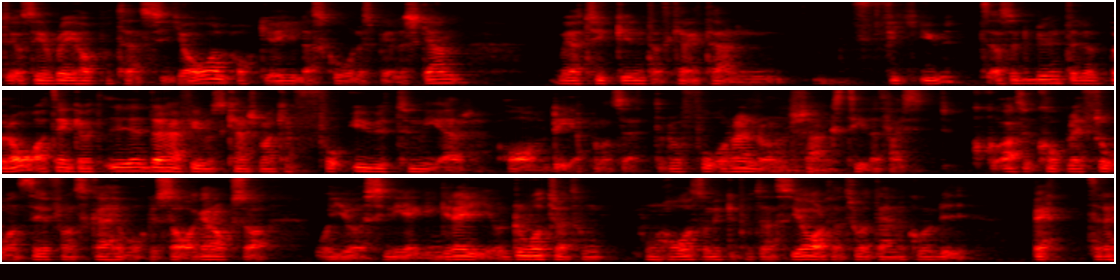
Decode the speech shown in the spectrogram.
jag ser Ray har potential och jag gillar skådespelerskan. Men jag tycker inte att karaktären fick ut, alltså det blev inte rätt bra. Jag tänker att i den här filmen så kanske man kan få ut mer av det på något sätt och då får hon ändå en chans till att faktiskt alltså, koppla ifrån sig från Skywalker-sagan också och göra sin egen grej. Och då tror jag att hon, hon har så mycket potential så jag tror att den kommer bli bättre.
